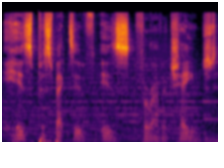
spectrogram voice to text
his perspective is forever changed.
